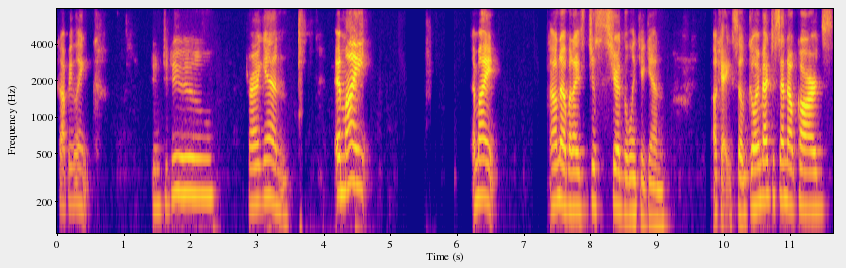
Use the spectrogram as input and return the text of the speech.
Copy link. Do, do, do. Try again. It might. It might. I don't know, but I just shared the link again. Okay, so going back to SendOutCards,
